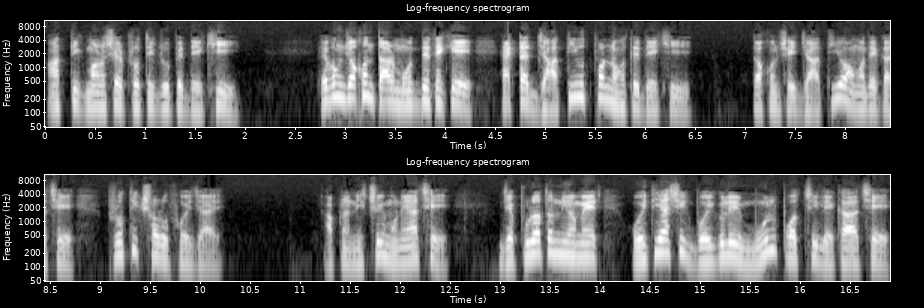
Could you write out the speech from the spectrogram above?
আত্মিক মানুষের প্রতীক রূপে দেখি এবং যখন তার মধ্যে থেকে একটা জাতি উৎপন্ন হতে দেখি, তখন সেই জাতিও আমাদের কাছে প্রতীক স্বরূপ হয়ে যায়। আপনার নিশ্চয়ই মনে আছে যে পুরাতন নিয়মের ঐতিহাসিক বইগুলির মূল পত্রী লেখা আছে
